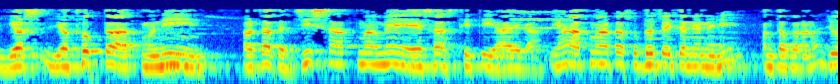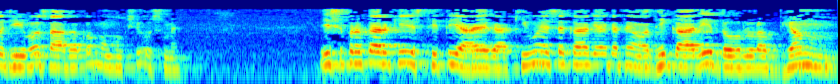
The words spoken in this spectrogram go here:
यथोक्त आत्मनि, अर्थात जिस आत्मा में ऐसा स्थिति आएगा। यहाँ आत्मा अर्थात शुद्ध चैतन्य नहीं, अंतकरण, जो जीव, साधक, मुमुक्ष, उसमें। इस प्रकार की स्थिति आएगा। क्यों ऐसे कहा गया? कहते हैं, अधिकारी दौर्लभ्यम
